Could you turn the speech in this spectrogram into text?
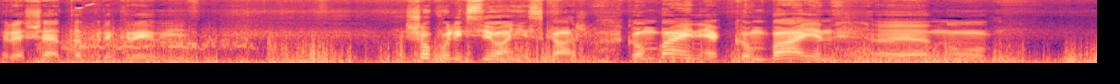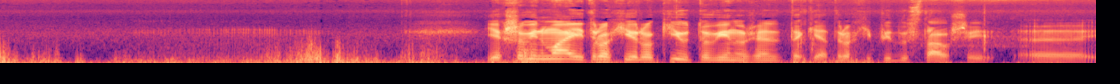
Решета прикрив її. Що по Лексіоні скажу? Комбайн як комбайн, е, ну. Якщо він має трохи років, то він вже таке, трохи підуставший. Е,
